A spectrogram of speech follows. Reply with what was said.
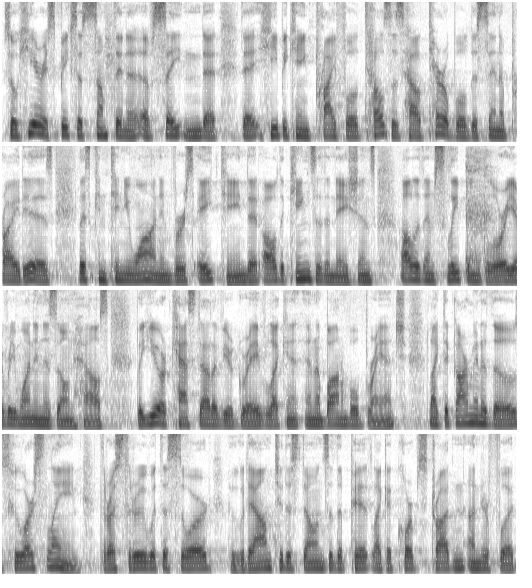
So here it speaks of something of Satan that, that he became prideful, tells us how terrible the sin of pride is. Let's continue on in verse 18 that all the kings of the nations, all of them sleep in glory, everyone in his own house, but you are cast out of your grave like an, an abominable branch, like the garment of those who are slain, thrust through with the sword, who go down to the stones of the pit like a corpse trodden underfoot.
